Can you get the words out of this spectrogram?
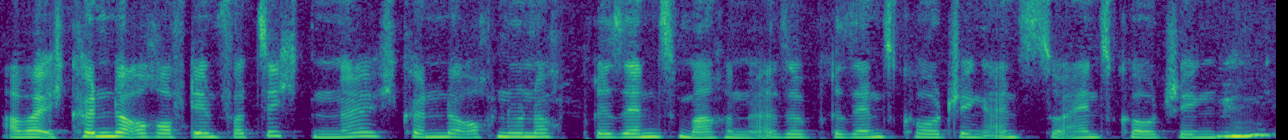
aber ich könnte auch auf den verzichten. Ne? Ich könnte auch nur noch Präsenz machen, also Präsenzcoaching, 1 zu 1 Coaching. Mhm.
